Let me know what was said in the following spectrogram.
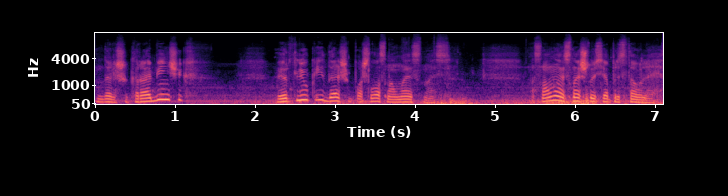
Дальше карабинчик, вертлюг и дальше пошла основная снасть. Основная снасть что себя представляет?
